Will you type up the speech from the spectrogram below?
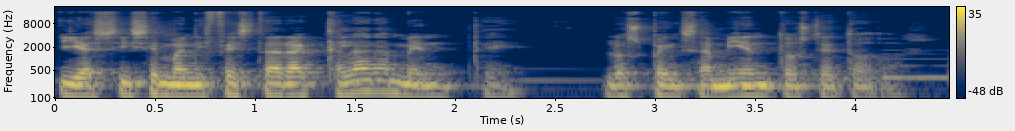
y así se manifestará claramente los pensamientos de todos.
